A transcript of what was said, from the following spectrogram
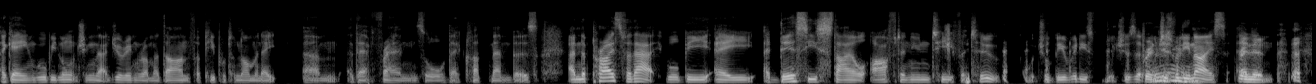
Again we'll be launching that during ramadan for people to nominate um, their friends or their club members and the prize for that will be a a Dirty style afternoon tea for two which will be really which is which is really nice Brilliant. and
